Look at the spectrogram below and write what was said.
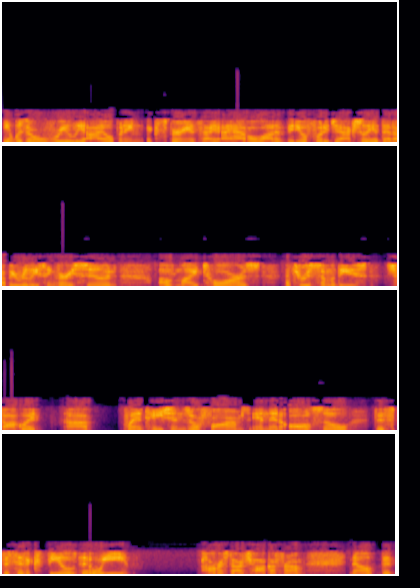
it was a really eye-opening experience. I, I have a lot of video footage actually that I'll be releasing very soon of my tours through some of these chocolate uh, plantations or farms, and then also the specific fields that we harvest our chocolate from. Now, the,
